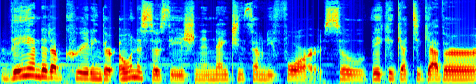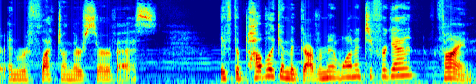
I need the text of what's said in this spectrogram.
They ended up creating their own association in 1974 so they could get together and reflect on their service. If the public and the government wanted to forget, fine.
